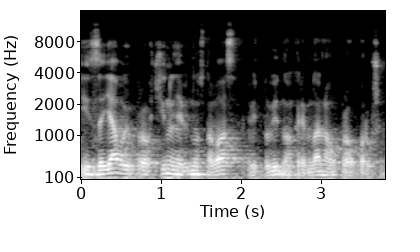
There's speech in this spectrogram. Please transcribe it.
із заявою про вчинення відносно вас відповідного кримінального правопорушення.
